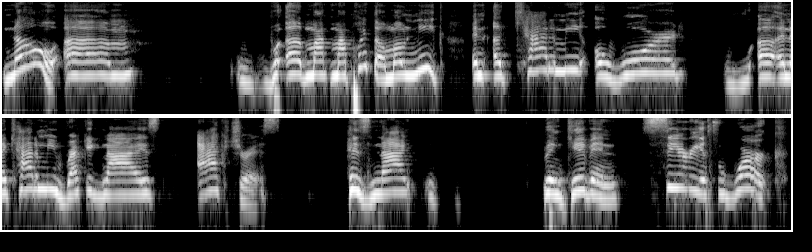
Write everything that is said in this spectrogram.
no, um uh, my my point though, Mo'Nique, an Academy Award, uh, an Academy recognized actress, has not been given serious work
